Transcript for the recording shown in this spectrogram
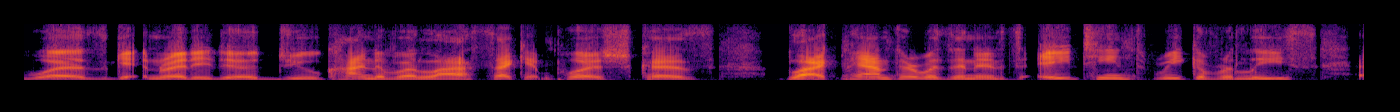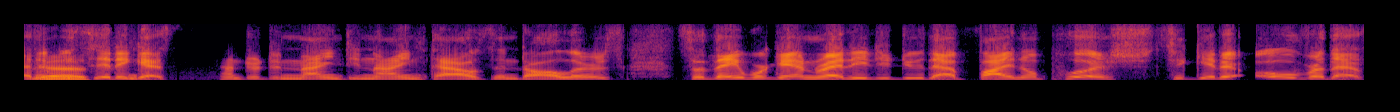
was getting ready to do kind of a last second push because Black Panther was in its 18th week of release and yes. it was sitting at $699,000. So they were getting ready to do that final push to get it over that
